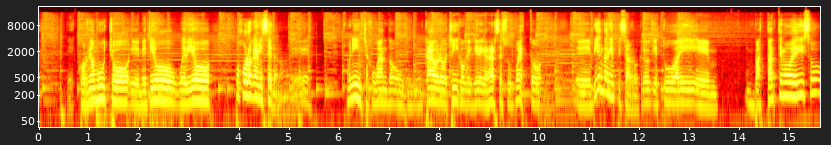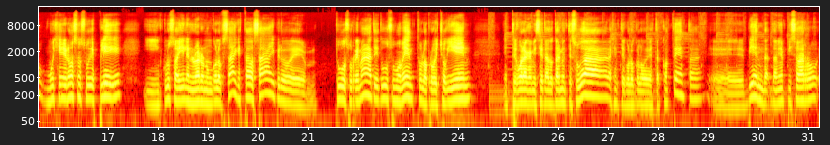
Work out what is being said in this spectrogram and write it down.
corrió mucho, metió, huevió. Ojo la camiseta, ¿no? Un hincha jugando, un, cabro chico que quiere ganarse su puesto. Eh, bien Damián Pizarro, creo que estuvo ahí eh, bastante movedizo, muy generoso en su despliegue. E incluso ahí le anularon un gol offside, que estaba offside, pero eh, tuvo su remate, tuvo su momento, lo aprovechó bien. Entregó la camiseta totalmente sudada, la gente de Colo Colo debe estar contenta. Bien, Da- Damián Pizarro.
